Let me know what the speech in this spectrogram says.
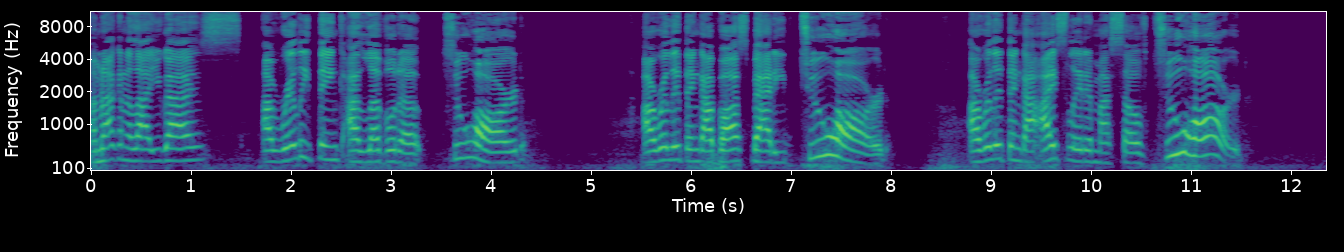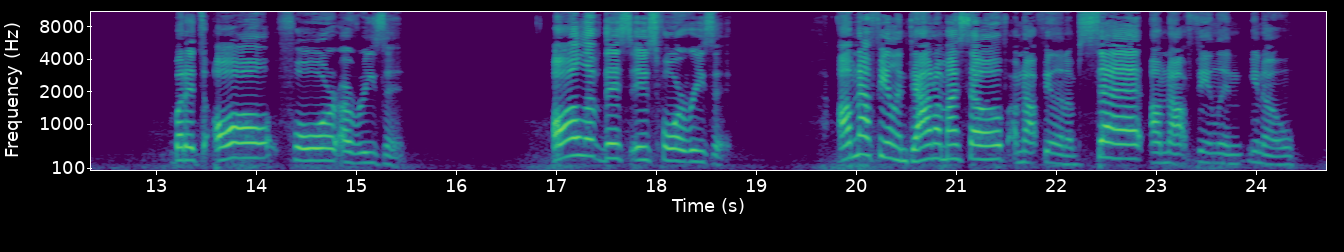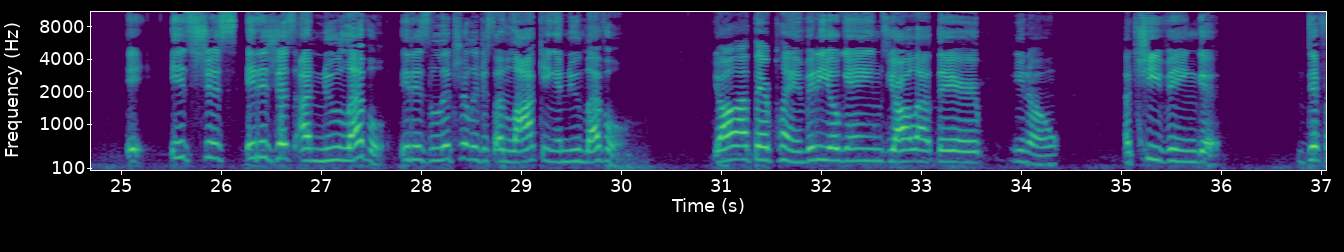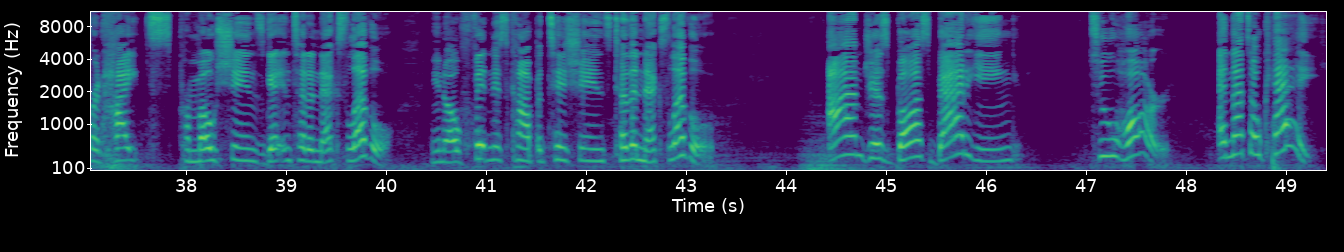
I'm not gonna lie, you guys. I really think I leveled up too hard. I really think I boss batty too hard. I really think I isolated myself too hard. But it's all for a reason. All of this is for a reason. I'm not feeling down on myself. I'm not feeling upset. I'm not feeling, you know, it, it's just, it is just a new level. It is literally just unlocking a new level. Y'all out there playing video games, y'all out there, you know, achieving different heights, promotions, getting to the next level, you know, fitness competitions to the next level. I'm just boss battying too hard. And that's okay.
